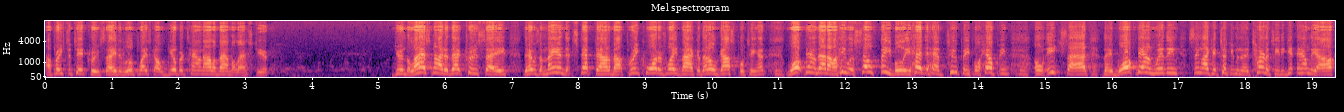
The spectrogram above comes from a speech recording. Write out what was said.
I preached a tent crusade in a little place called Gilbertown, Alabama last year. During the last night of that crusade, there was a man that stepped out about three quarters way back of that old gospel tent, walked down that aisle. He was so feeble, he had to have two people help him on each side. They walked down with him. Seemed like it took him an eternity to get down the aisle.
